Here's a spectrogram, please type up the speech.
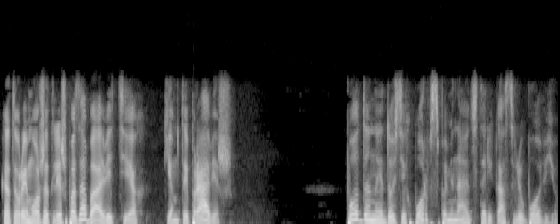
который может лишь позабавить тех, кем ты правишь. Подданные до сих пор вспоминают старика с любовью.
